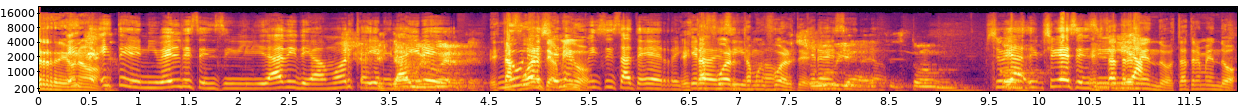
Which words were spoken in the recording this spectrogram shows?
ATR, ¿o este, no? Este nivel de sensibilidad y de amor que hay en Está el muy aire. fuerte. Está luna fuerte, llena amigo. en Pisces ATR. Está quiero fuerte, decirlo. está muy fuerte. Lluvia, lluvia de sensibilidad. Está tremendo, está tremendo.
